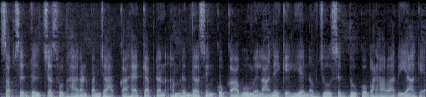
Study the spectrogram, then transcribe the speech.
सबसे दिलचस्प उदाहरण पंजाब का है। कैप्टन अमरिंदर सिंह को काबू में लाने के लिए नवजोत सिद्धू को बढ़ावा दिया गया।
